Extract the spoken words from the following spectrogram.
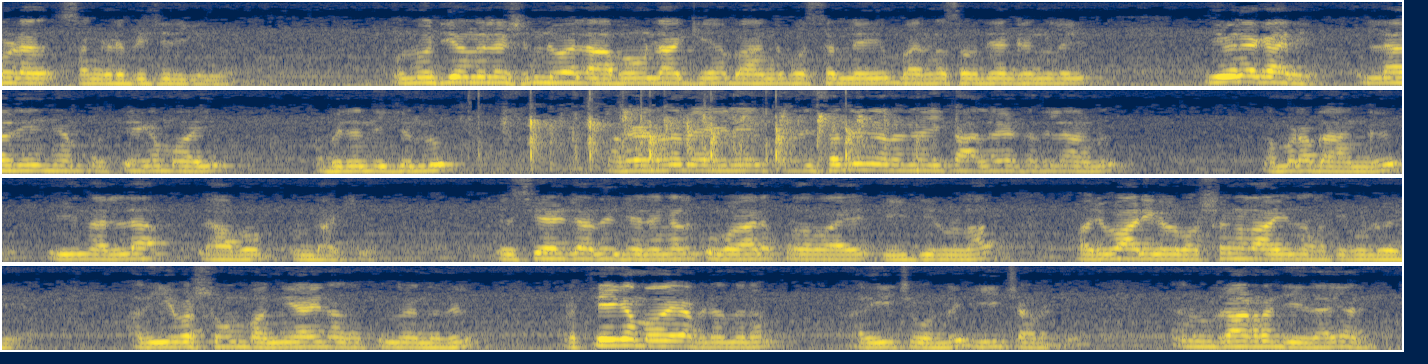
ഇവിടെ സംഘടിപ്പിച്ചിരിക്കുന്നത്. തൊണ്ണൂറ്റിയൊന്ന് ലക്ഷം രൂപ ലാഭമുണ്ടാക്കിയ ബാങ്ക് പ്രസിഡന്റിനെയും ഭരണസമിതി അംഗങ്ങളെയും ജീവനക്കാരെയും എല്ലാവരെയും ഞാൻ പ്രത്യേകമായി അഭിനന്ദിക്കുന്നു. സഹകരണ മേഖലയിൽ പ്രതിസന്ധി നിറഞ്ഞ ഈ കാലഘട്ടത്തിലാണ് നമ്മുടെ ബാങ്ക് ഈ നല്ല ലാഭം ഉണ്ടാക്കിയത്. തീർച്ചയായിട്ടും അത് ജനങ്ങൾക്ക് ഉപകാരപ്രദമായ രീതിയിലുള്ള പരിപാടികൾ വർഷങ്ങളായി നടത്തിക്കൊണ്ടുവരിക അത് ഈ വർഷവും ഭംഗിയായി നടത്തുന്നു എന്നതിൽ പ്രത്യേകമായ അഭിനന്ദനം അറിയിച്ചുകൊണ്ട് ഈ ചടങ്ങ് ഞാൻ ഉദ്ഘാടനം ചെയ്തതായി അറിയിക്കും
